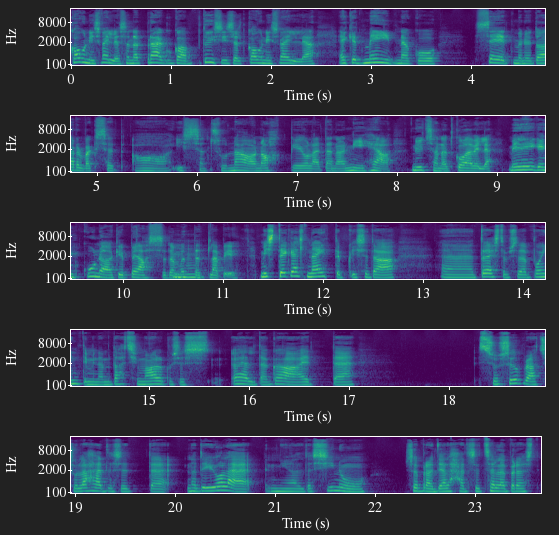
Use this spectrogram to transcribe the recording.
kaunis välja, sa näed praegu ka tõsiselt kaunis välja. ehk et meid nagu see, et me nüüd arvaks, et aa, issand, su näonahk ei ole täna nii hea, nüüd sa näed kohe välja. meil ei käinud kunagi peast seda mm -hmm. mõtet läbi. mis tegelikult näitabki seda, tõestab seda pointi, mida me tahtsime alguses öelda ka, et äh, su sõbrad, su lähedased, nad ei ole nii-öelda sinu sõbrad ja lähedased sellepärast,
